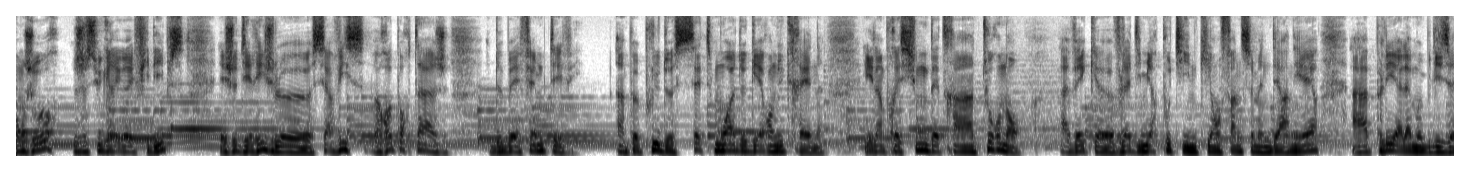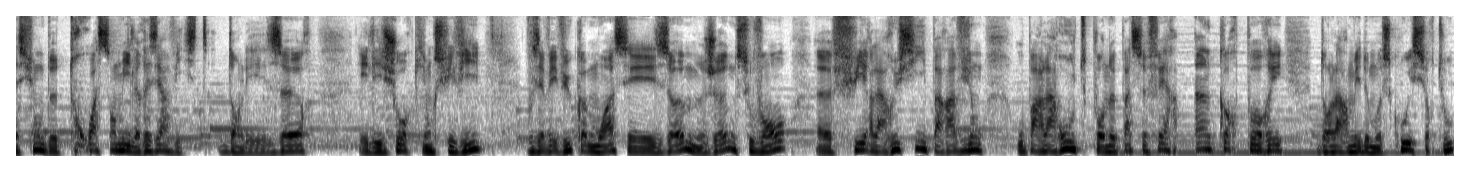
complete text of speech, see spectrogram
Bonjour, je suis Grégory Phillips et je dirige le service reportage de BFM TV. Un peu plus de sept mois de guerre en Ukraine et l'impression d'être à un tournant avec euh, Vladimir Poutine qui en fin de semaine dernière a appelé à la mobilisation de 300 000 réservistes dans les heures et les jours qui ont suivi. Vous avez vu comme moi ces hommes, jeunes souvent, euh, fuir la Russie par avion ou par la route pour ne pas se faire incorporer dans l'armée de Moscou et surtout,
